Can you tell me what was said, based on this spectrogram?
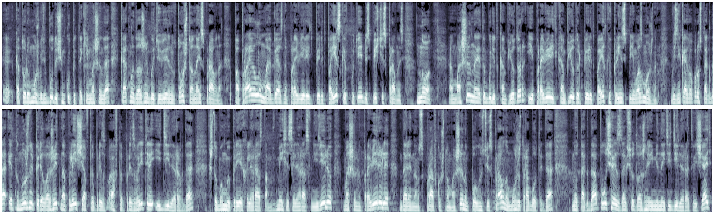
э, которые, может быть, в будущем купят такие машины, да, как мы должны быть уверены в том, что она исправна? По правилам мы обязаны проверить перед поездкой в пути обеспечить исправность. Но машина это будет компьютер, и проверить компьютер перед поездкой в принципе невозможно. Возникает вопрос, тогда это нужно переложить на плечи автопроиз автопроизводителей и дилеров, да, чтобы мы приехали раз там, в месяц или раз в неделю, машину проверили, дали нам справку, что машина полностью исправна, может работать, да, но тогда, получается, за все должны именно эти дилеры отвечать,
